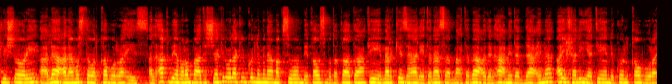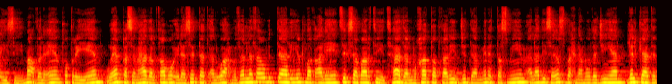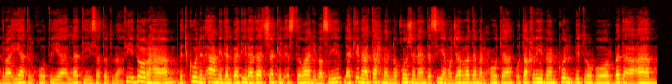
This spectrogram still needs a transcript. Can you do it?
clerestory أعلاه على مستوى القبو الرئيس. الأقبية مربعة الشكل ولكن كل منها مقسوم بقوس متقاطع في مركزها ليتناسب مع تباعد الأعمدة الداعمة أي خليتين لكل قبو رئيسي. مع ضلعين قطري البحريين وينقسم هذا القبو إلى ستة ألواح مثلثة وبالتالي يطلق عليه sexpartite هذا المخطط قريب جدا من التصميم الذي سيصبح نموذجيا للكاتدرائيات القوطية التي ستتبع. في دورهام بتكون الأعمدة البديلة ذات شكل اسطواني بسيط لكنها تحمل نقوشا هندسية مجردة منحوتة وتقريبا كل بتروبور بدأ عام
